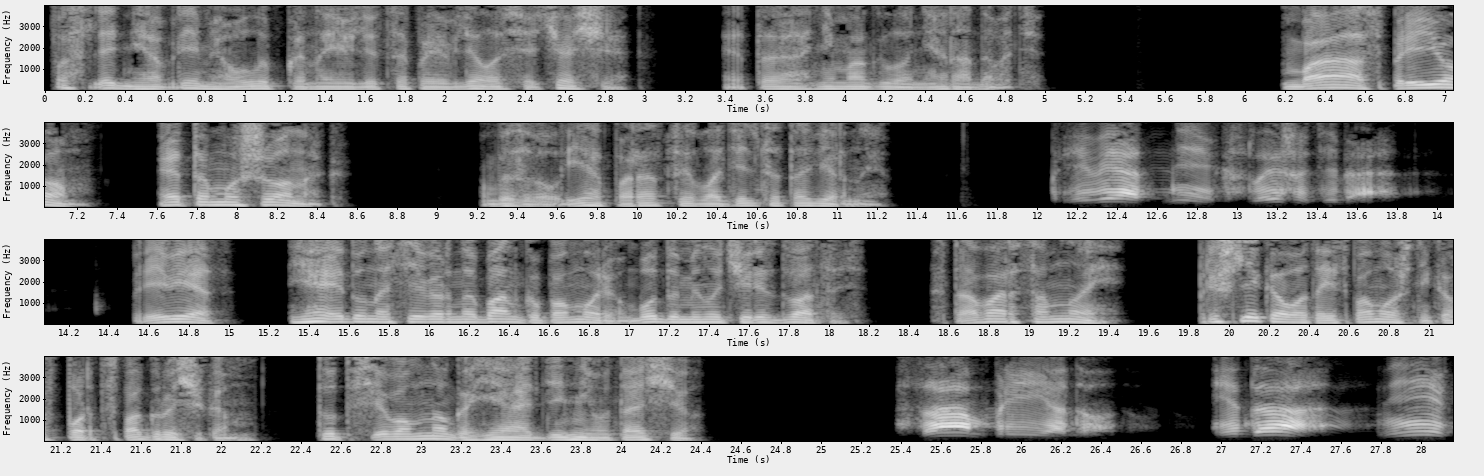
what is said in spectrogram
В последнее время улыбка на ее лице появлялась все чаще. Это не могло не радовать. «Бас, прием! Это мышонок!» Вызвал я по рации владельца таверны. «Привет, Ник, слышу тебя!» «Привет! Я иду на Северную банку по морю, буду минут через двадцать. Товар со мной. Пришли кого-то из помощников в порт с погрузчиком. Тут всего много, я один не утащу. Сам приеду. И да, Ник,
